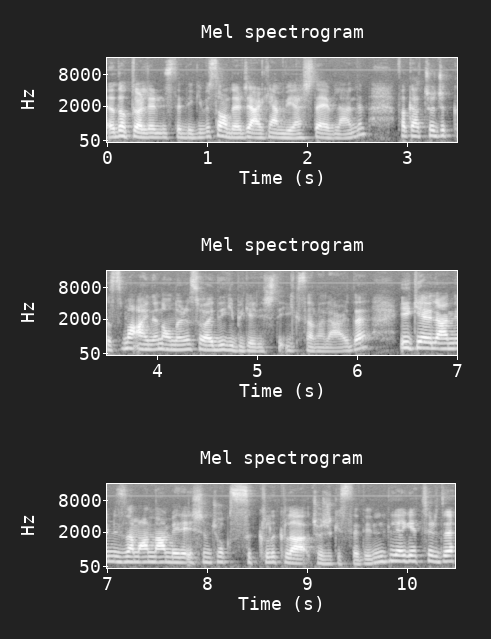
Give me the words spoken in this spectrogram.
E, Doktorların istediği gibi son derece erken bir yaşta evlendim. Fakat çocuk kısmı aynen onların söylediği gibi gelişti ilk senelerde. İlk evlendiğimiz zamandan beri eşim çok sıklıkla çocuk istediğini dile getirdi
